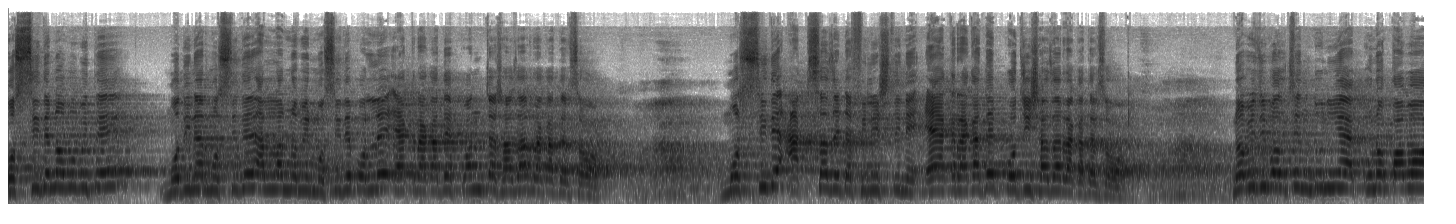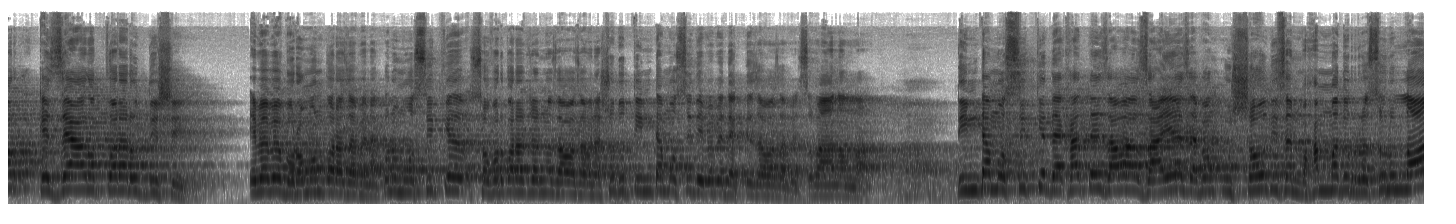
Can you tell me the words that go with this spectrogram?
মসজিদে নবমীতে মদিনার মসজিদে আল্লাহ নবীর মসজিদে পড়লে এক রাকাতে পঞ্চাশ হাজার রাকাতের সওয়াব। মসজিদে আকসা যেটা ফিলিস্তিনে, এক রাকাতে পঁচিশ হাজার রাকাতের সওয়াব। নবীজি বলছেন, দুনিয়া কোনো কবরকে জেয়ারত করার উদ্দেশ্যে এভাবে ভ্রমণ করা যাবে না। কোনো মসজিদকে সফর করার জন্য যাওয়া যাবে না। শুধু তিনটা মসজিদ এভাবে দেখতে যাওয়া যাবে। সুবাহান আল্লাহ তিনটা মসজিদকে দেখাতে যাওয়া জায়েজ এবং উৎসাহ দিয়েছেন মোহাম্মদুর রসুল্লাহ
